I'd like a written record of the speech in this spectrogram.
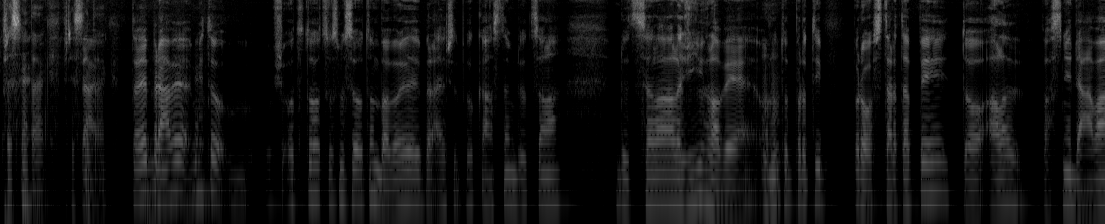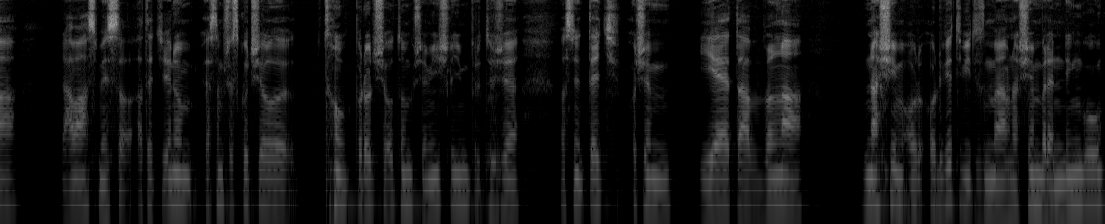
přesně tak, přesně tak. tak. To je právě, mi to už od toho, co jsme se o tom bavili právě před podcastem, docela, docela leží v hlavě. Mm-hmm. Ono mhm. to pro ty pro startupy to ale vlastně dává, dává smysl. A teď jenom, já jsem přeskočil to, proč o tom přemýšlím, protože vlastně teď, o čem je ta vlna v našem odvětví, to znamená v našem brandingu,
